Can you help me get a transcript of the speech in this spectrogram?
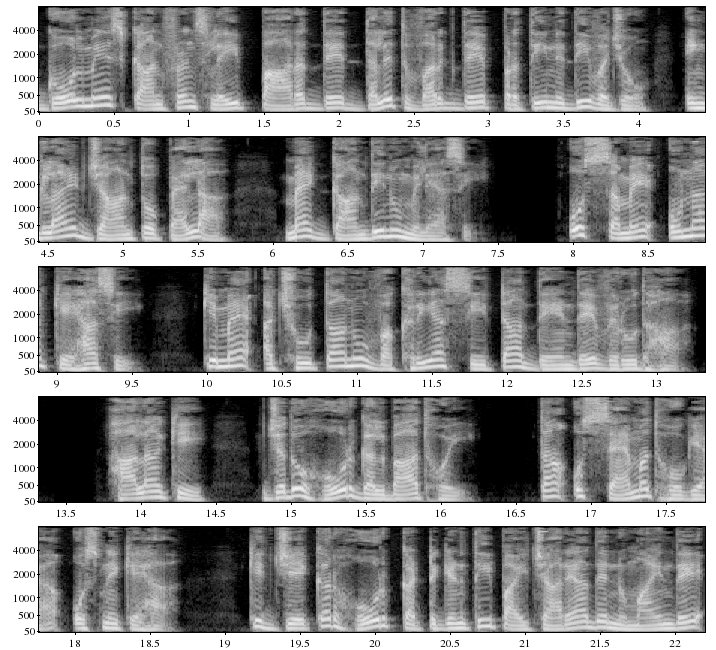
ਗੋਲਮੇਜ਼ ਕਾਨਫਰੰਸ ਲਈ ਭਾਰਤ ਦੇ ਦਲਿਤ ਵਰਗ ਦੇ ਪ੍ਰਤੀਨਿਧੀ ਵਜੋਂ ਇੰਗਲੈਂਡ ਜਾਣ ਤੋਂ ਪਹਿਲਾਂ ਮੈਂ ਗਾਂਧੀ ਨੂੰ ਮਿਲਿਆ ਸੀ। ਉਸ ਸਮੇਂ ਉਹਨਾਂ ਕਿਹਾ ਸੀ ਕਿ ਮੈਂ ਅਛੂਤਾ ਨੂੰ ਵੱਖਰੀਆਂ ਸੀਟਾਂ ਦੇਣ ਦੇ ਵਿਰੁੱਧ ਹਾਂ। ਹਾਲਾਂਕਿ, ਜਦੋਂ ਹੋਰ ਗੱਲਬਾਤ ਹੋਈ, ਤਾਂ ਉਹ ਸਹਿਮਤ ਹੋ ਗਿਆ। ਉਸਨੇ ਕਿਹਾ ਕਿ ਜੇਕਰ ਹੋਰ ਘੱਟਗਿਣਤੀ ਭਾਈਚਾਰਿਆਂ ਦੇ ਨੁਮਾਇੰਦੇ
